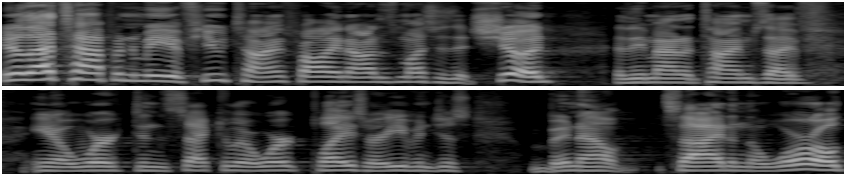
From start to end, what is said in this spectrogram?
You know, that's happened to me a few times, probably not as much as it should, the amount of times I've, you know, worked in the secular workplace or even just been outside in the world.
